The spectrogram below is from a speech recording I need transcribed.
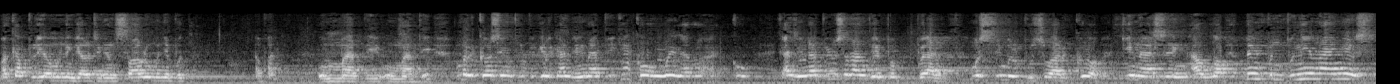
Maka beliau meninggal dengan selalu menyebut apa? Umati umati mergo sing dipikir Kanjeng Nabi iki kowe karo aku. Kanjeng Nabi wis ora duwe beban, mesti mlebu swarga, kinasing Allah ning ben-bengi nangis.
